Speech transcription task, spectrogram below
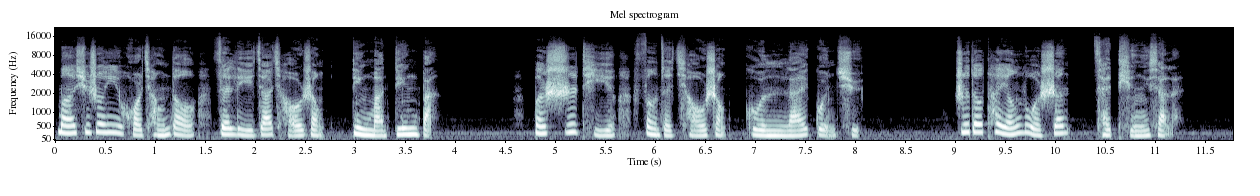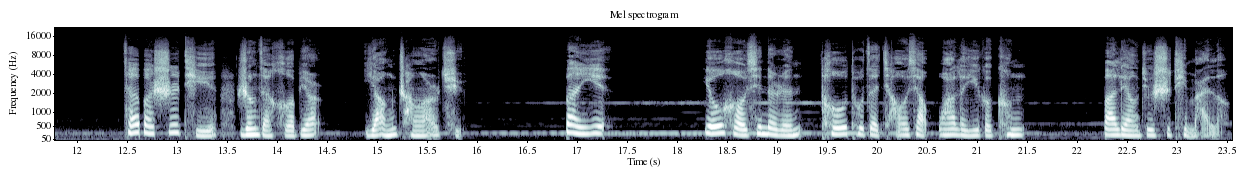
马旭生一伙强盗在李家桥上钉满钉板，把尸体放在桥上滚来滚去，直到太阳落山才停下来，才把尸体扔在河边，扬长而去。半夜，有好心的人偷偷在桥下挖了一个坑，把两具尸体埋了。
